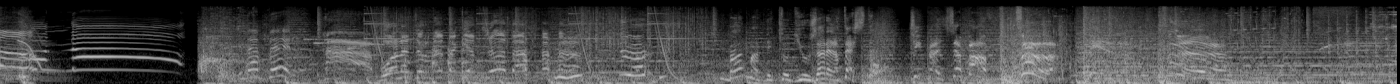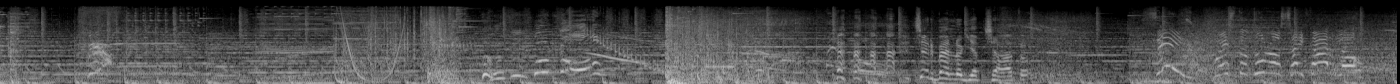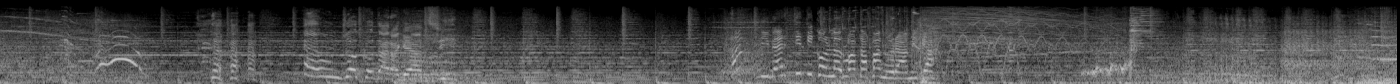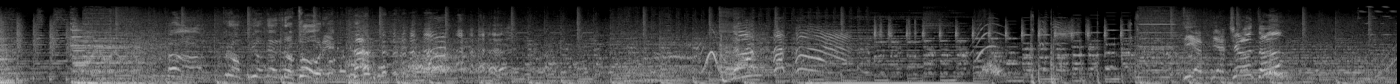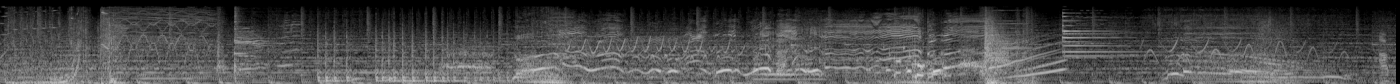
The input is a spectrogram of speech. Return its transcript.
Davvero? Ah, buona giornata ghiacciata! Bam ha detto di usare la testa. Ci pensa Bam! Cervello ghiacciato. È un gioco da ragazzi. Ah, divertiti con la ruota panoramica! Ah, proprio nel rotore. Ti è piaciuto?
